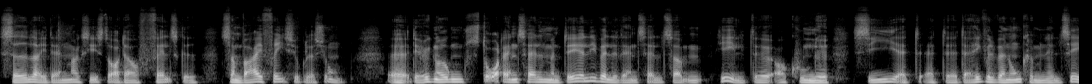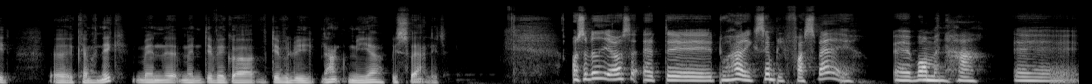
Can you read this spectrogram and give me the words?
sædler i Danmark sidste år, der var forfalsket, som var i fri cirkulation. Øh, det er jo ikke noget stort antal, men det er alligevel et antal, som helt øh, at kunne sige, at, at øh, der ikke vil være nogen kriminalitet, øh, kan man ikke, men, øh, men det, vil gøre, det vil blive langt mere besværligt. Og så ved jeg også, at øh, du har et eksempel fra Sverige, øh, hvor man har øh,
